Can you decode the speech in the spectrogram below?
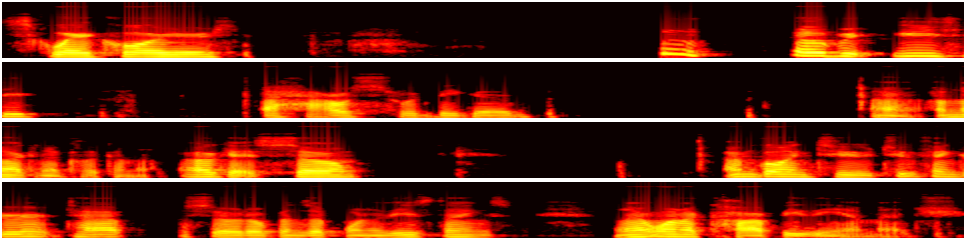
square quarters, hmm. That'll be easy. A house would be good. Uh, I'm not going to click on that. Okay, so I'm going to two finger tap so it opens up one of these things and I want to copy the image.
